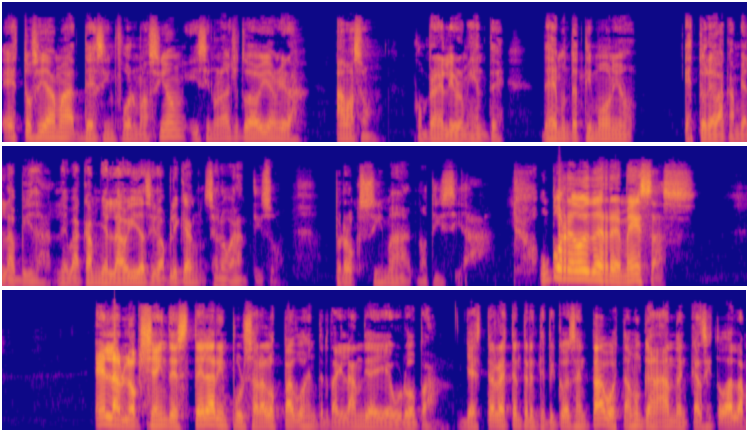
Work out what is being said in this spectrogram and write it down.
Esto se llama desinformación y si no lo han hecho todavía, mira, Amazon, compren el libro, mi gente. Déjenme un testimonio. Esto le va a cambiar la vida. Le va a cambiar la vida si lo aplican, se lo garantizo. Próxima noticia. Un corredor de remesas en la blockchain de Stellar impulsará los pagos entre Tailandia y Europa. Ya Stellar está en 30 y pico de centavos. Estamos ganando en casi todas las.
